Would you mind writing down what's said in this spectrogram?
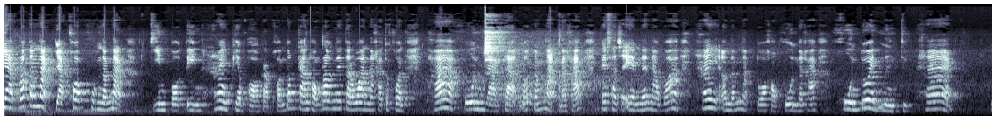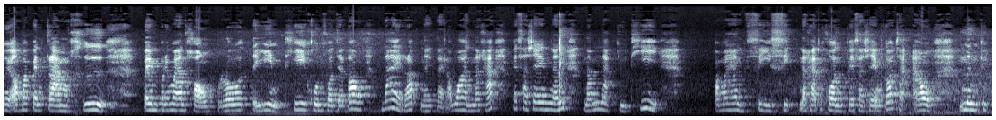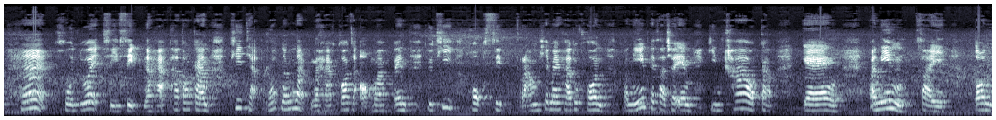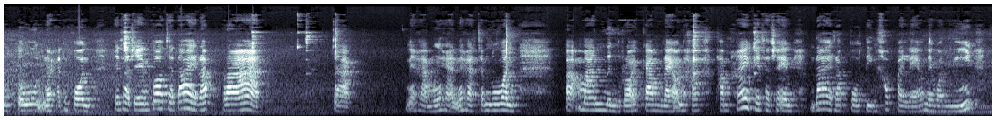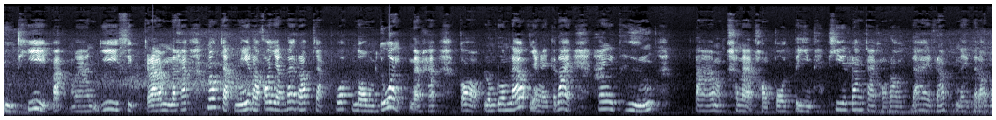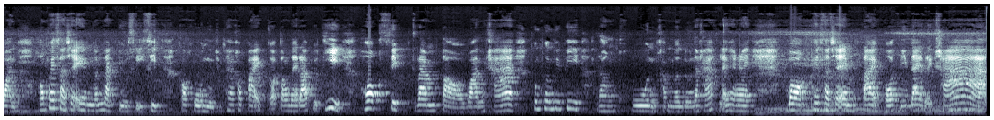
อยากลดน้ำหนักอยากควบคุมน้ำหนักกินโปรตีนให้เพียงพอกับความต้องการของเราในแต่ละวันนะคะ ทุกคน ถ้าคุณอยากจะลดน้ำหนักนะคะเภสัชเอมแนะนำว่าให้เอาน้ำหนักตัวของคุณนะคะ คูณด้วย 1.5 โดยออกมาเป็นกรัมคือเป็นปริมาณของโปรตีนที่คุณควรจะต้องได้รับในแต่ละวันนะคะเภสัชเอมนั้นน้ำหนักอยู่ที่ ประมาณ 40 นะคะ ทุกคนเภสัชเอมก็จะเอา 1.5 คูณด้วย 40 นะคะ ถ้าต้องการที่จะลดน้ำหนักนะคะ ก็จะออกมาเป็นอยู่ที่ 60 กรัมใช่ไหมคะทุกคน วันนี้เภสัชเอมกินข้าวกับแกงปลานิ่นใส่ต้นตูนนะคะทุกคนเภสัชเอมก็จะได้รับปลาจากเนี่ยค่ะมื้ออาหารนี่ยค่ะจำนวน ประมาณ 100 กรัมแล้วนะคะทำให้เพชรชเอมได้รับโปรตีนเข้าไปแล้วในวันนี้อยู่ที่ประมาณ 20 กรัมนะคะ นอกจากนี้เราก็ยังได้รับจากพวกนมด้วยนะคะ ก็รวมๆแล้วยังไงก็ได้ให้ถึง ตามขนาดของโปรตีนที่ร่างกายของเราได้รับในแต่ละวัน ของไพศาลเอมน้ำหนักอยู่ 40 ก็คูณ 1.5 เข้าไป ก็ต้องได้รับอยู่ที่ 60 กรัมต่อวันค่ะเพื่อนๆพี่ๆลองคูณคำนวณดูนะคะ แล้วยังไงบอกเภสัชเอมใต้โพสต์นี้ได้เลยค่ะ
